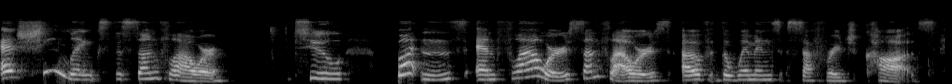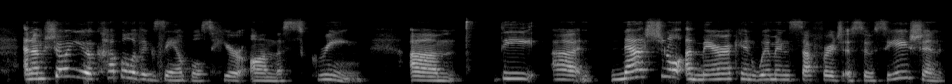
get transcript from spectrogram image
And she links the sunflower to buttons and flowers, sunflowers of the women's suffrage cause. And I'm showing you a couple of examples here on the screen. Um, the uh, National American Women's Suffrage Association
